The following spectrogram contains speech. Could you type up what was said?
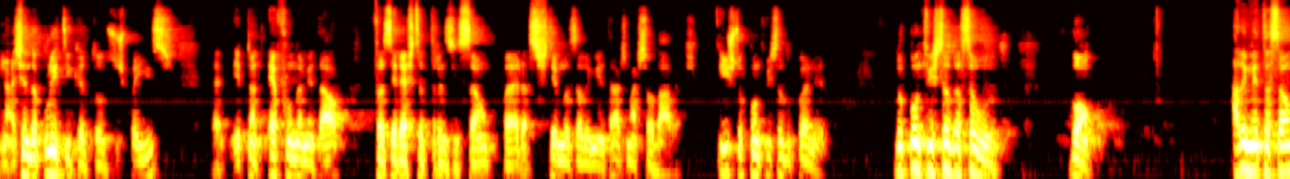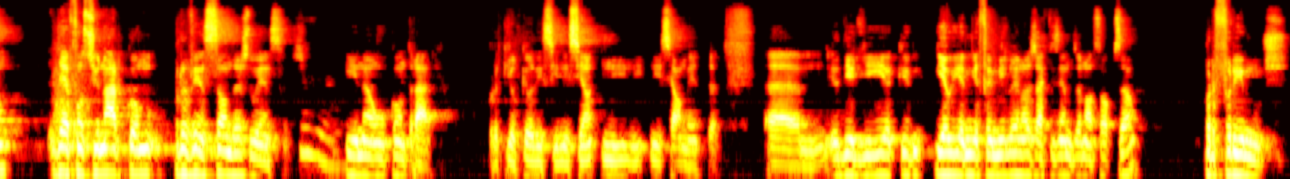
na agenda política de todos os países e, portanto, é fundamental fazer esta transição para sistemas alimentares mais saudáveis. Isto do ponto de vista do planeta. Do ponto de vista da saúde, Bom, a alimentação deve funcionar como prevenção das doenças uhum. e não o contrário, por aquilo que eu disse inicial, inicialmente. Um, eu diria que eu e a minha família nós já fizemos a nossa opção, preferimos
